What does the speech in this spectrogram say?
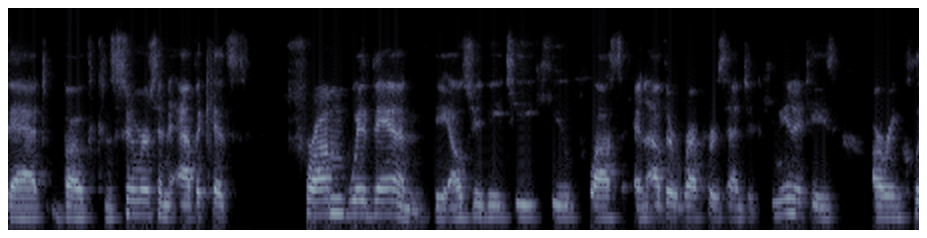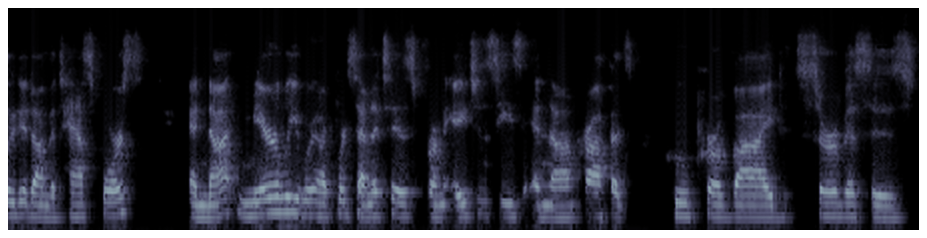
that both consumers and advocates from within the LGBTQ plus and other represented communities are included on the task force and not merely representatives from agencies and nonprofits who provide services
